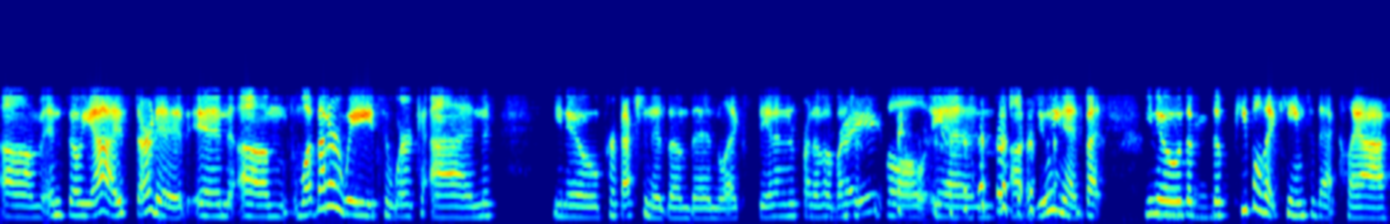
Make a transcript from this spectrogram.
Um, and so, yeah, I started. And um, what better way to work on, you know, perfectionism than like standing in front of a bunch right? of people and um, doing it? But, you know, the, the people that came to that class,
